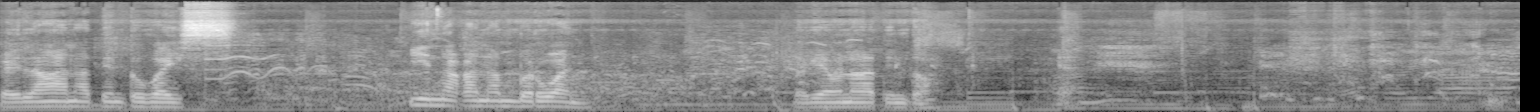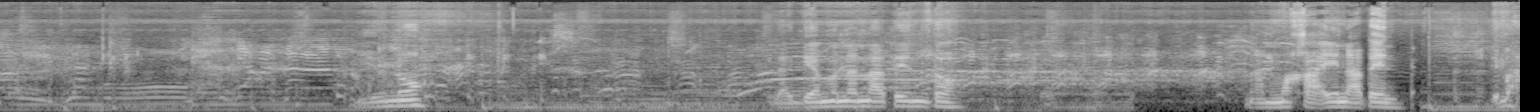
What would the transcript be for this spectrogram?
Kailangan natin to guys. Pinaka number one. Lagyan mo na natin to. Yan. Yun o. Lagyan mo na natin to. Nang makain natin. Diba?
